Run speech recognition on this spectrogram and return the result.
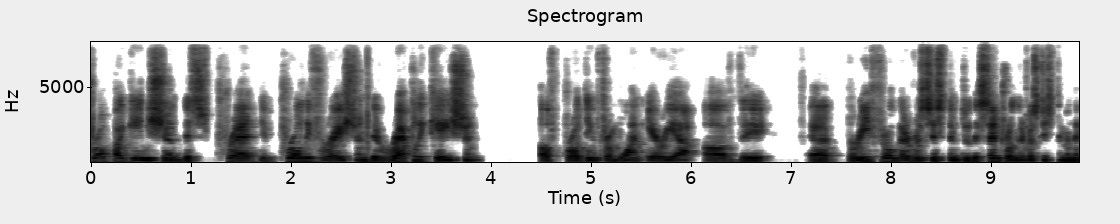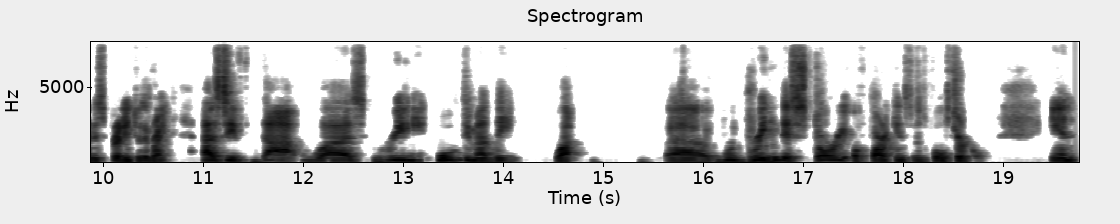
propagation, the spread, the proliferation, the replication of protein from one area of the uh, peripheral nervous system to the central nervous system and then spreading to the brain, as if that was really ultimately what uh, would bring the story of Parkinson's full circle. And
